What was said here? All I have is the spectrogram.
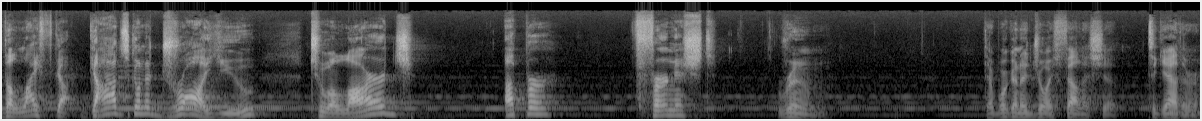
the life God, God's gonna draw you to a large, upper, furnished room that we're gonna enjoy fellowship together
